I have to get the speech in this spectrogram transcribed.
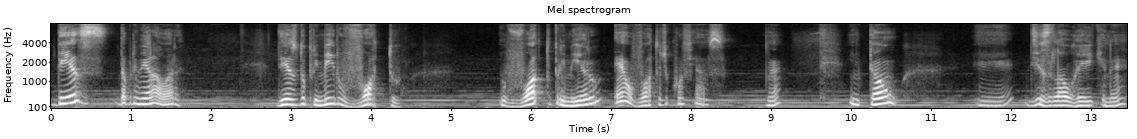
desde a primeira hora, desde o primeiro voto. O voto primeiro é o voto de confiança. Né? Então, é, diz lá o reiki, né?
